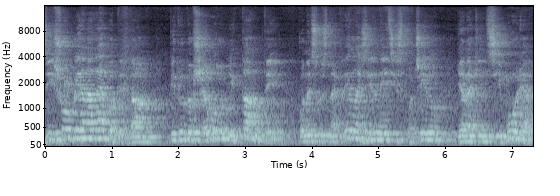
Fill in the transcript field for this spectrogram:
Зійшов би я на небо ти там, піду до Шеолу і там ти. Понесусь на крила зірниці, спочину я на кінці моря,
